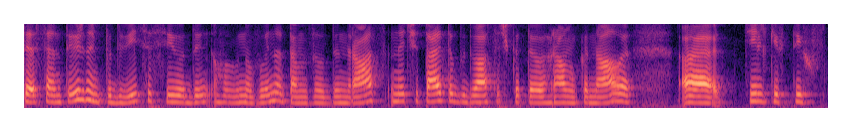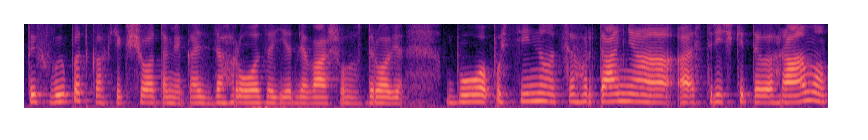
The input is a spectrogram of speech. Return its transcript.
ТСН тиждень, подивіться всі один, новини там за один раз. Не читайте, будь ласка, телеграм-канали е, тільки в тих, в тих випадках, якщо там якась загроза є для вашого здоров'я. Бо постійно це гортання е, стрічки телеграму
